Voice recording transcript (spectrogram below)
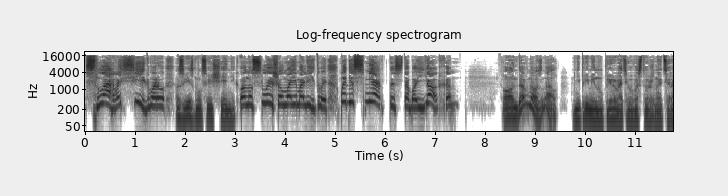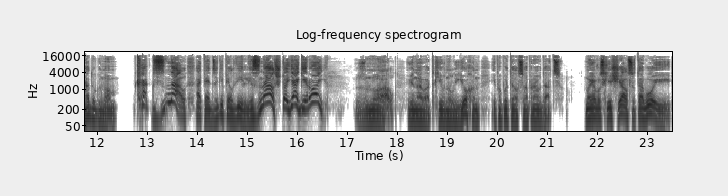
«Слава Сигмару!» — взвизгнул священник. «Он услышал мои молитвы! Мы бессмертны с тобой, Йохан!» «Он давно знал», — не приминул прервать его восторженную тираду гном. «Как знал!» — опять закипел Вилли. «Знал, что я герой!» «Знал!» — виноват кивнул Йохан и попытался оправдаться. «Но я восхищался тобой и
